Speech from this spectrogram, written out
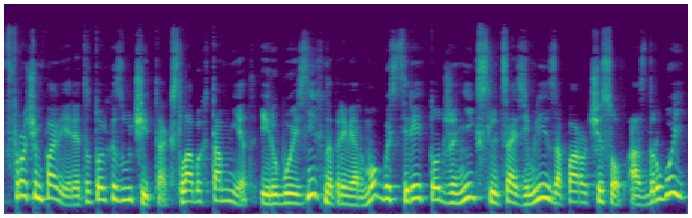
Впрочем, поверь, это только звучит так, слабых там нет, и любой из них, например, мог бы стереть тот же ник с лица земли за пару часов, а с другой...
